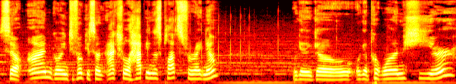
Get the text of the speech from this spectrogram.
So I'm going to focus on actual happiness plots for right now. We're gonna go, we're gonna put one here.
